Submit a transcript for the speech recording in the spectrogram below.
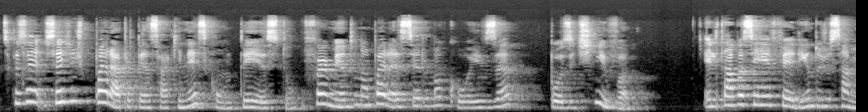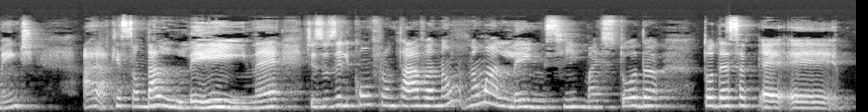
Se, se a gente parar para pensar que nesse contexto, o fermento não parece ser uma coisa positiva ele estava se referindo justamente à questão da lei, né? Jesus ele confrontava não, não a lei em si, mas toda, toda essa é, é,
